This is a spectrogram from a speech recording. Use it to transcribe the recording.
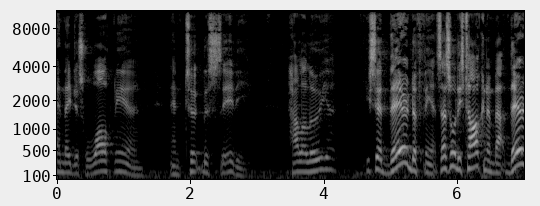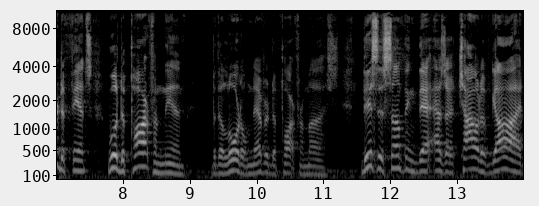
and they just walked in and took the city. Hallelujah. He said, Their defense, that's what he's talking about. Their defense will depart from them, but the Lord will never depart from us. This is something that, as a child of God,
